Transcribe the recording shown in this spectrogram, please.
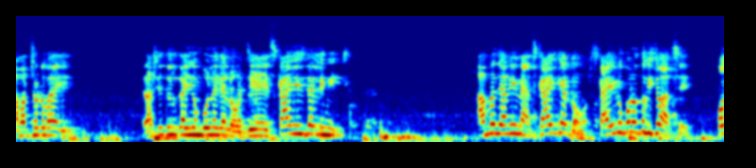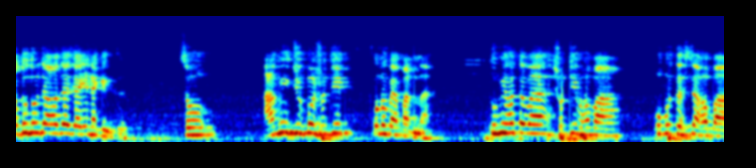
আমার ছোট ভাই রাশিদুল কাইম বলে গেল যে স্কাই ইজ দ্য লিমিট আমরা জানি না স্কাই কেন? স্কাইয়ের উপরেও তো কিছু আছে। কত দূর যাওয়া যায় জানি না কিন্তু। সো আমি যুগ্ম সচিব, কোনো ব্যাপার না। তুমি হয়তো বা সচিব হবা, উপদেষ্টা হবা,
